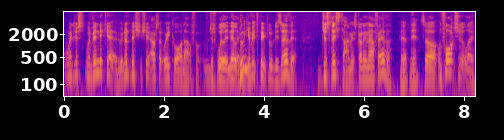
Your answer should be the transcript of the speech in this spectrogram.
we're just we're vindicated. We don't dish shit out at week award out for just willy nilly. We Hmm. give it to people who deserve it. Just this time, it's gone in our favour. Yeah. So unfortunately,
